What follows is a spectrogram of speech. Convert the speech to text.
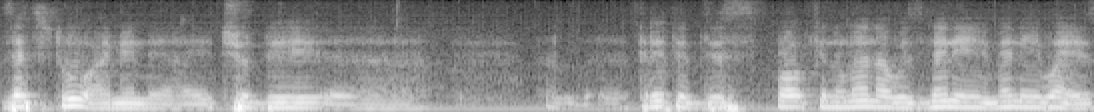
That's true. I mean it should be treated this phenomena with many many ways.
